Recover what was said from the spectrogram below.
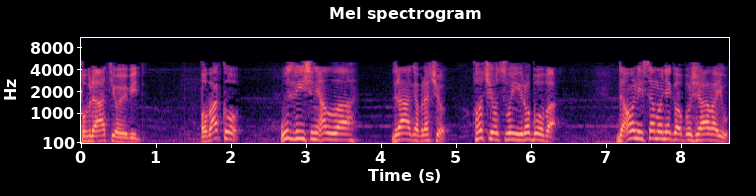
povratio joj vid. Ovako uzvišeni Allah draga braćo hoće od svojih robova da oni samo njega obožavaju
